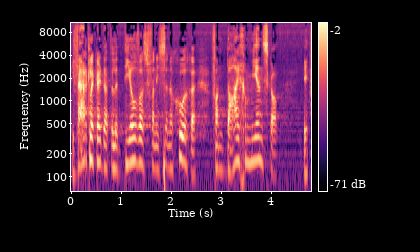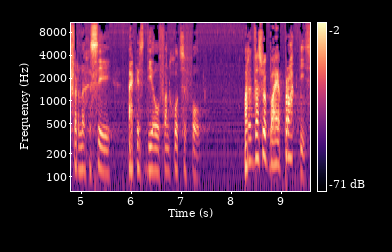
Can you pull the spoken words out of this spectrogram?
Die werklikheid dat hulle deel was van die sinagoge, van daai gemeenskap het vir hulle gesê ek is deel van God se volk. Maar dit was ook baie prakties.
